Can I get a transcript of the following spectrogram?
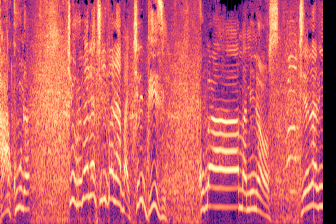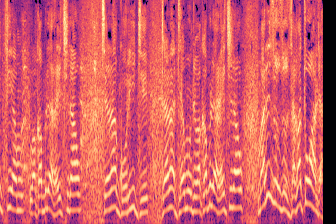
hakuna. Chihurumende chiri panapa? Chiri bhizi kuba maminerals tinana lithium vakabuda right now tinana goridhe tinana diamond vakabuda right now. Mari idzodzo dzakatowanda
